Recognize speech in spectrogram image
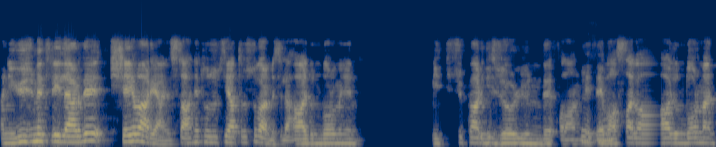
hani 100 metre ileride şey var yani sahne tozu tiyatrosu var mesela Haldun Dorman'ın bir süpervizörlüğünde falan diye devasa bir Haldun Dorman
